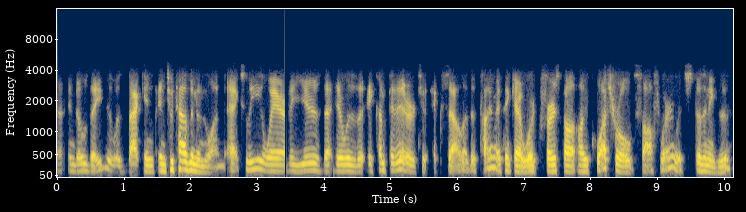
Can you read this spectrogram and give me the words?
uh, in those days. It was back in, in 2001, actually, where the years that there was a, a competitor to Excel at the time. I think I worked first on, on Quattro software, which doesn't exist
